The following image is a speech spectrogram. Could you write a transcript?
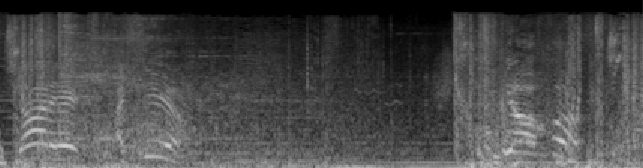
Got it! I see him! Yoppa!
